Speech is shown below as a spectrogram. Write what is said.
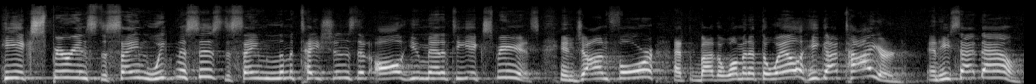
He experienced the same weaknesses, the same limitations that all humanity experienced. In John 4, at, by the woman at the well, he got tired and he sat down.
